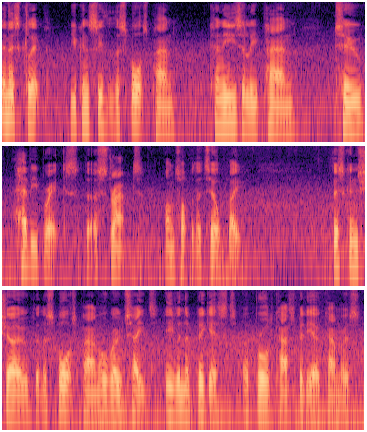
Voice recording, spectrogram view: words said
In this clip you can see that the SportsPan can easily pan two heavy bricks that are strapped on top of the tilt plate. This can show that the SportsPan will rotate even the biggest of broadcast video cameras.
